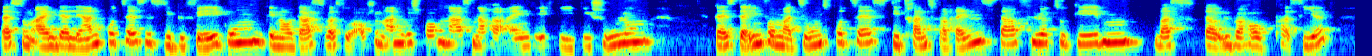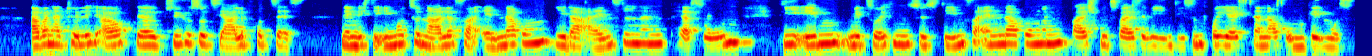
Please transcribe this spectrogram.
Das ist zum einen der Lernprozess, ist die Befähigung, genau das, was du auch schon angesprochen hast, nachher eigentlich die, die Schulung. Da ist der Informationsprozess, die Transparenz dafür zu geben, was da überhaupt passiert. Aber natürlich auch der psychosoziale Prozess, nämlich die emotionale Veränderung jeder einzelnen Person, die eben mit solchen Systemveränderungen, beispielsweise wie in diesem Projekt, dann auch umgehen muss.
